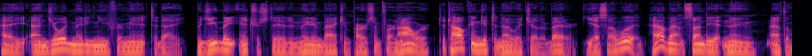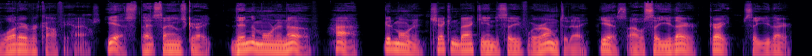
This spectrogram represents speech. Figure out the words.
Hey, I enjoyed meeting you for a minute today. Would you be interested in meeting back in person for an hour to talk and get to know each other better? Yes, I would. How about Sunday at noon at the whatever coffee house? Yes, that sounds great. Then the morning of, hi, Good morning. Checking back in to see if we're on today. Yes, I will see you there. Great. See you there.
